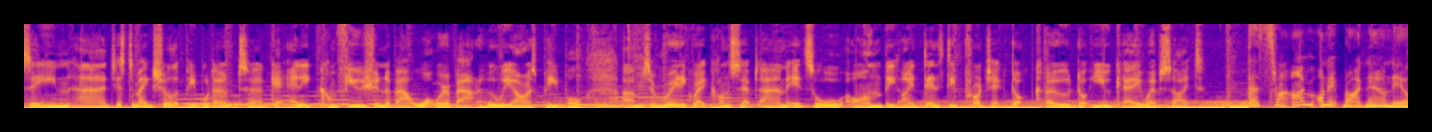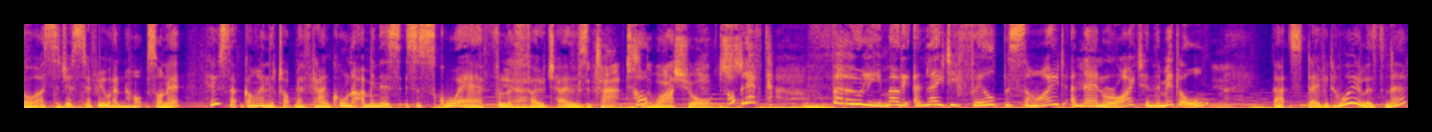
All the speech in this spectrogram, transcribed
scene, uh, just to make sure that people don't uh, get any confusion about what we're about, who we are as people. Um, it's a really great concept, and it's all on the identityproject.co.uk website. That's right. I'm on it right now, Neil. I suggest everyone hops on it. Who's that guy in the top left-hand corner? I mean, there's it's a square full Yeah, of photos with the tats and the white right- shorts. Top left, holy moly! And Lady Phil beside, and then right in the middle. That's David Hoyle, isn't it?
